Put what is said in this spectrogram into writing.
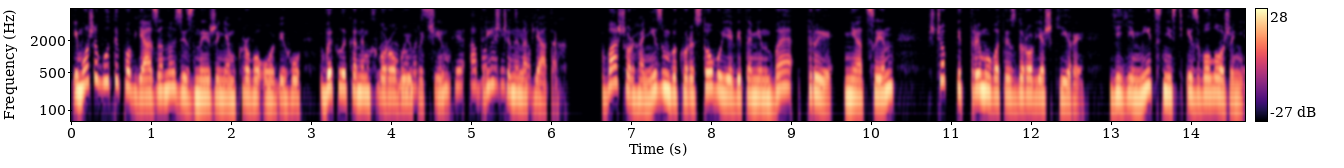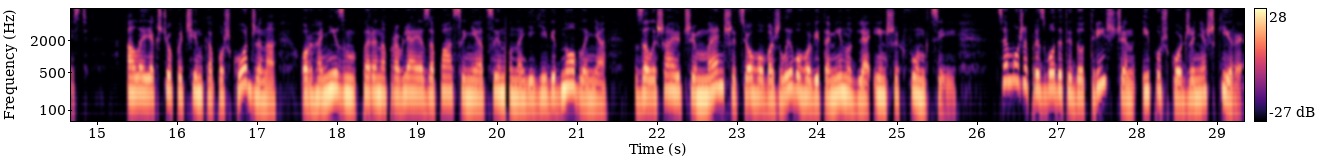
і може бути пов'язано зі зниженням кровообігу, викликаним хворобою печінки Або тріщини на п'ятах. Ваш організм використовує вітамін В3 ніацин, щоб підтримувати здоров'я шкіри, її міцність і зволоженість. Але якщо печінка пошкоджена, організм перенаправляє запаси ніацину на її відновлення, залишаючи менше цього важливого вітаміну для інших функцій. Це може призводити до тріщин і пошкодження шкіри.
